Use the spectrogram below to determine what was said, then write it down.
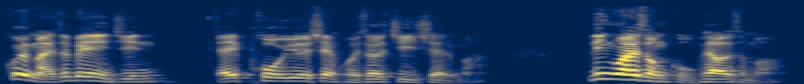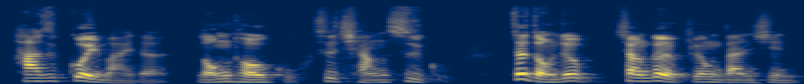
贵买这边已经哎破月线回撤季线了嘛？另外一种股票是什么？它是贵买的龙头股，是强势股，这种就相对不用担心。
